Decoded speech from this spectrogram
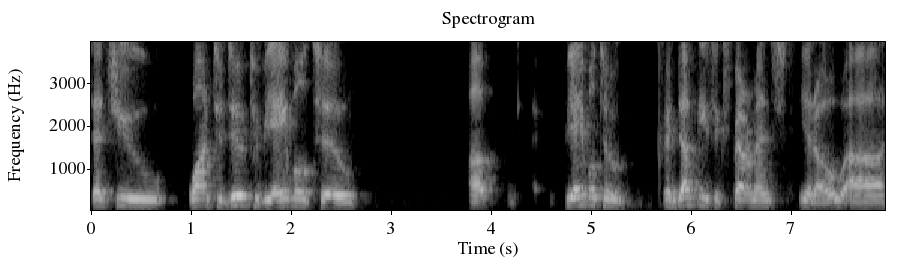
that you want to do to be able to uh, be able to conduct these experiments you know uh,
